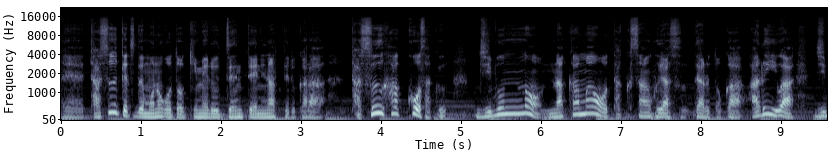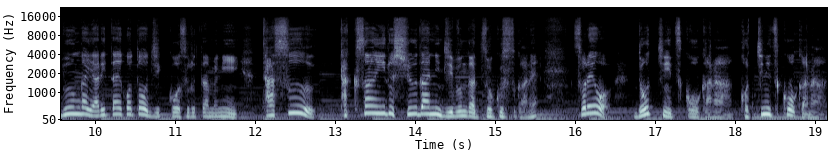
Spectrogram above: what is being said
えー、多数決で物事を決める前提になってるから、多数派工作自分の仲間をたくさん増やすであるとか、あるいは自分がやりたいことを実行するために多数たくさんいる集団に自分が属すとかね。それをどっちにつこうかな、こっちにつこうかな、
